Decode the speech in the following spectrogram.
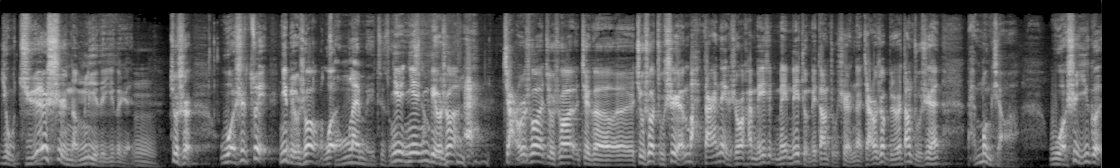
有绝世能力的一个人，嗯，就是我是最，你比如说我从来没这种你你你比如说，哎，假如说就说这个呃就说主持人吧，当然那个时候还没没没准备当主持人呢。假如说比如说当主持人，哎，梦想啊，我是一个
